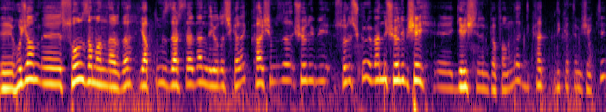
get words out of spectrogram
Ee, hocam e, son zamanlarda yaptığımız derslerden de yola çıkarak karşımıza şöyle bir soru çıkıyor ve ben de şöyle bir şey e, geliştirdim kafamda. Dikkat dikkatimi çekti.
